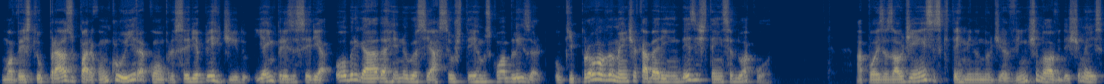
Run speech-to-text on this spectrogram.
uma vez que o prazo para concluir a compra seria perdido e a empresa seria obrigada a renegociar seus termos com a Blizzard, o que provavelmente acabaria em desistência do acordo. Após as audiências, que terminam no dia 29 deste mês,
